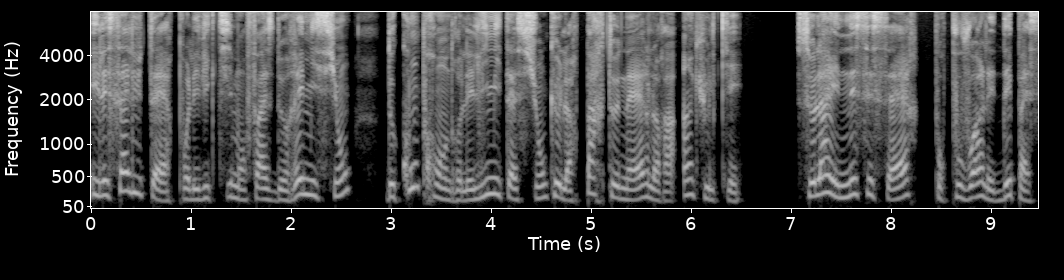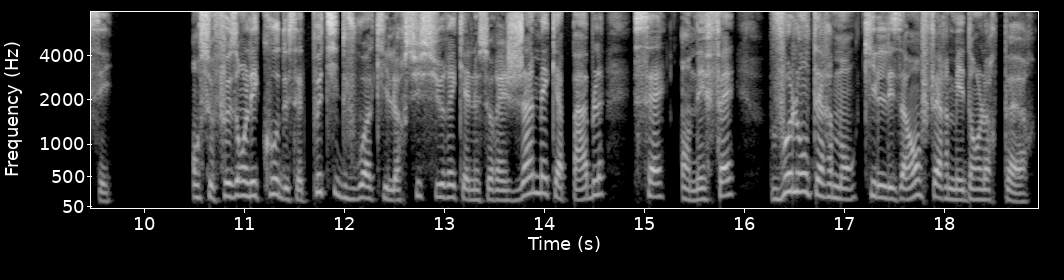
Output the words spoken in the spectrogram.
Il est salutaire pour les victimes en phase de rémission de comprendre les limitations que leur partenaire leur a inculquées. Cela est nécessaire pour pouvoir les dépasser. En se faisant l'écho de cette petite voix qui leur susurrait qu'elles ne seraient jamais capables, c'est, en effet, volontairement qu'il les a enfermées dans leur peur.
